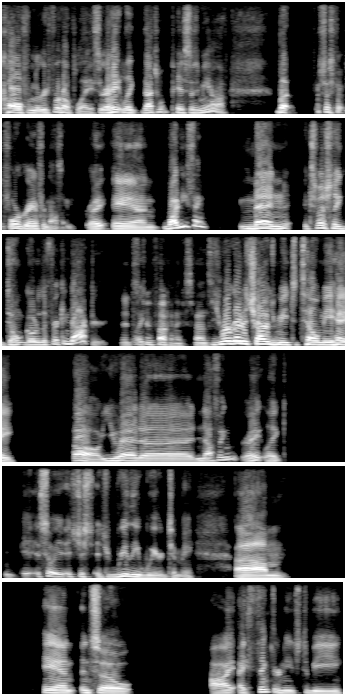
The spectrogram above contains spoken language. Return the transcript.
call from the referral place, right? Mm-hmm. Like that's what pisses me off. But so I spent four grand for nothing, right? And why do you think men, especially, don't go to the freaking doctor? It's Like, too fucking expensive. You were going to charge me to tell me, hey, oh, you had uh nothing, right? Mm-hmm. Like, i- so it's just it's really weird to me. Um, and and so I I think there needs to be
